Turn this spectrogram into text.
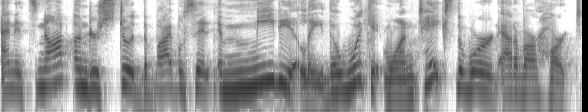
and it's not understood, the Bible immediately the wicked one takes the word out of our heart.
